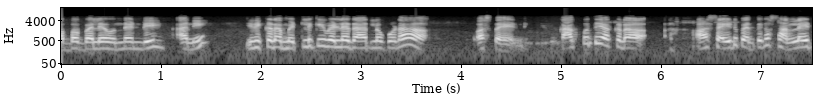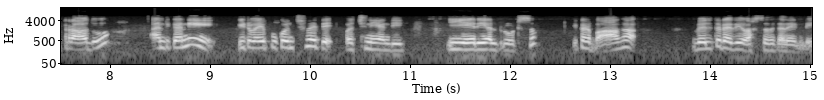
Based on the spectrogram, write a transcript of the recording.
అబ్బబ్బలే ఉందండి అని ఇది ఇక్కడ మెట్లకి వెళ్ళే దారిలో కూడా వస్తాయండి. కాకపోతే అక్కడ ఆ సైడ్ పెద్దగా సన్లైట్ రాదు. అందుకని ఇటువైపు కొంచెం అయితే వచ్చినాయండి ఈ ఏరియల్ రూట్స్. ఇక్కడ బాగా వెలుతురు అది వస్తుంది కదండి.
